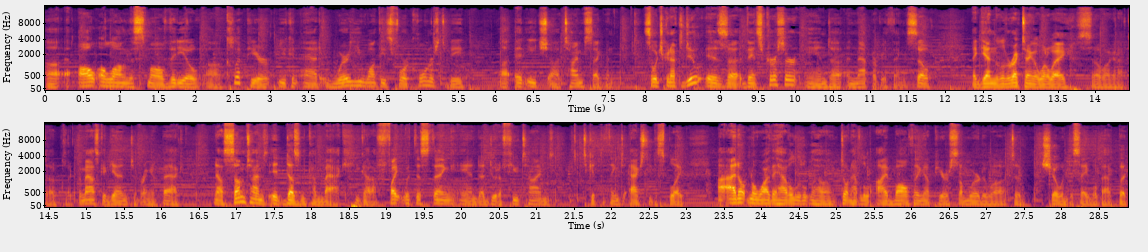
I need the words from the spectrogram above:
uh, all along this small video uh, clip here, you can add where you want these four corners to be at each time segment. So what you're going to have to do is advance cursor and, and map everything. So again, the little rectangle went away, so I'm going to have to click the mask again to bring it back. Now sometimes it doesn't come back. You gotta fight with this thing and uh, do it a few times to get the thing to actually display. I, don't know why they have a little uh, don't have a little eyeball thing up here somewhere to uh, to show and disable that, but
